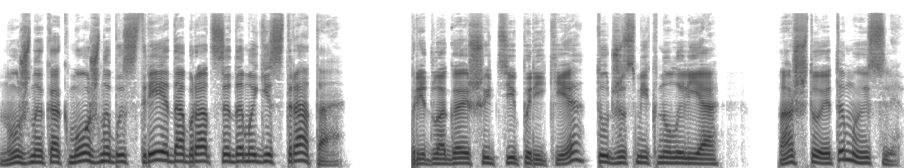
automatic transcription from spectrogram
«Нужно как можно быстрее добраться до магистрата». «Предлагаешь идти по реке?» — тут же смекнул Илья. «А что это мысли?»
